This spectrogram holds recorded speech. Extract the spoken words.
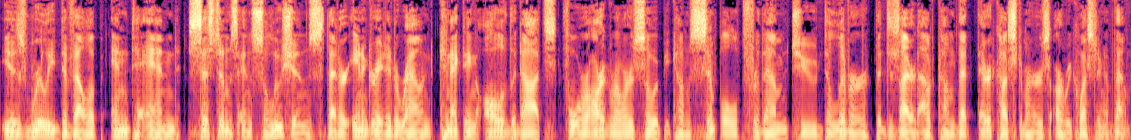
is really develop end to end systems and solutions that are integrated around connecting all of the dots for our growers so it becomes simple for them to deliver the desired outcome that their customers are requesting of them.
